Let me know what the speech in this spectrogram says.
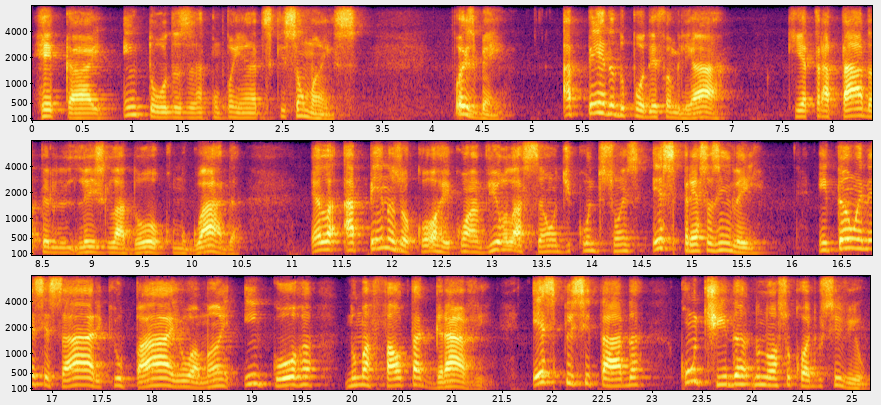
recai em todas as acompanhantes que são mães. Pois bem, a perda do poder familiar, que é tratada pelo legislador como guarda, ela apenas ocorre com a violação de condições expressas em lei. Então é necessário que o pai ou a mãe incorra numa falta grave, explicitada, contida no nosso Código Civil.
